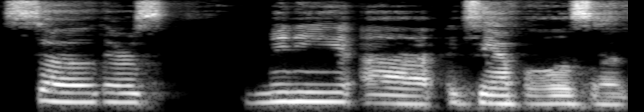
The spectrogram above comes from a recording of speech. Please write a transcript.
So there's many, uh, examples of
